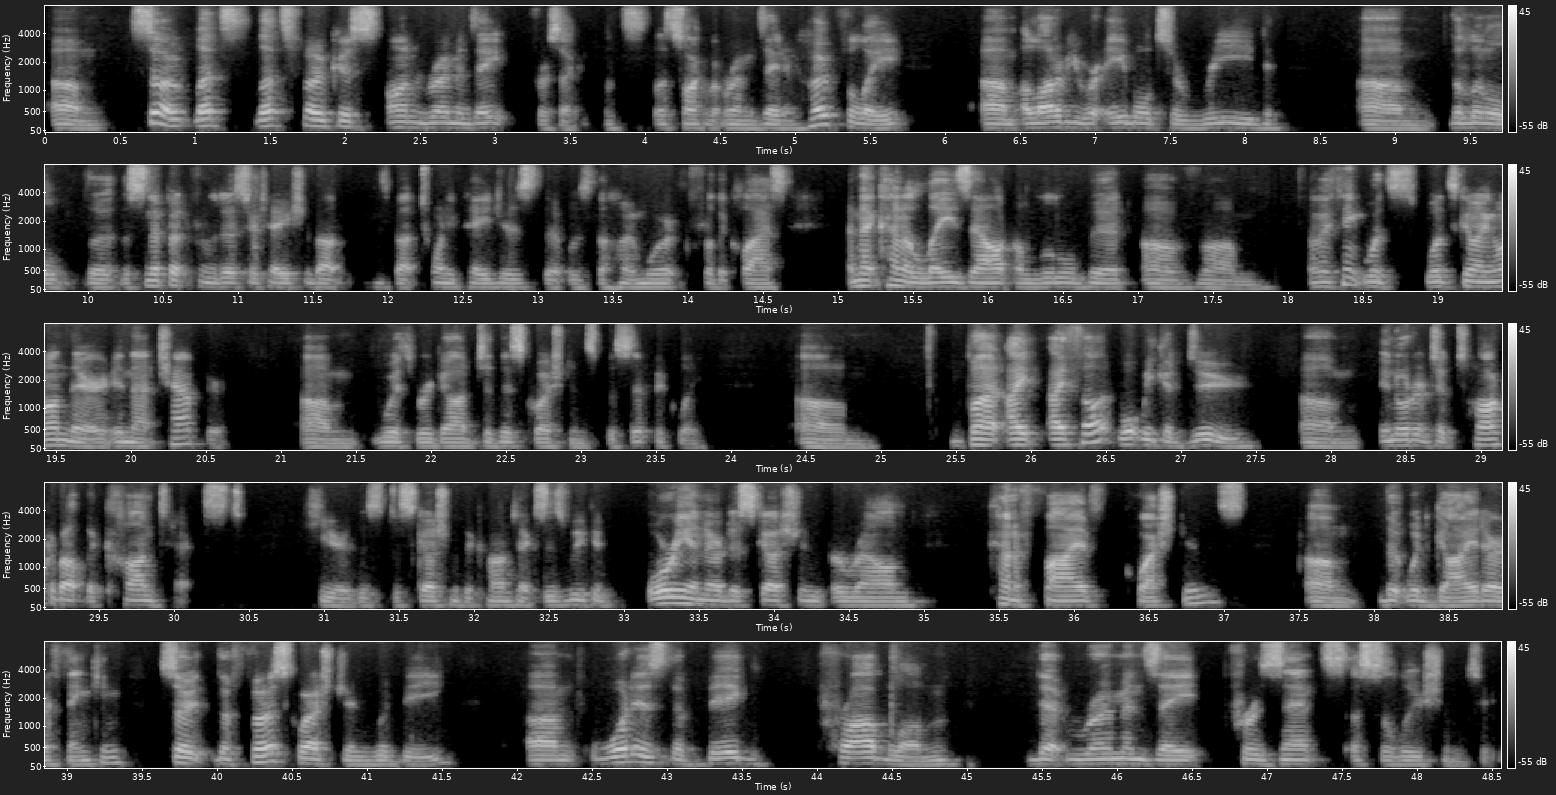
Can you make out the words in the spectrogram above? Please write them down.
Um, so let's let's focus on Romans 8 for a second. Let's let's talk about Romans 8, and hopefully, um, a lot of you were able to read um, the little the, the snippet from the dissertation about it's about 20 pages that was the homework for the class, and that kind of lays out a little bit of, um, of I think what's what's going on there in that chapter um, with regard to this question specifically. Um, but I I thought what we could do um, in order to talk about the context here, this discussion of the context, is we could orient our discussion around kind of five questions um, that would guide our thinking. So the first question would be, um, what is the big problem that Romans 8 presents a solution to?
